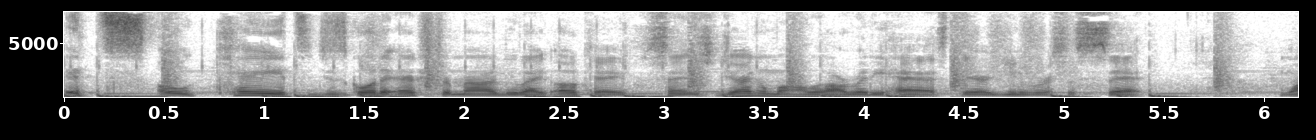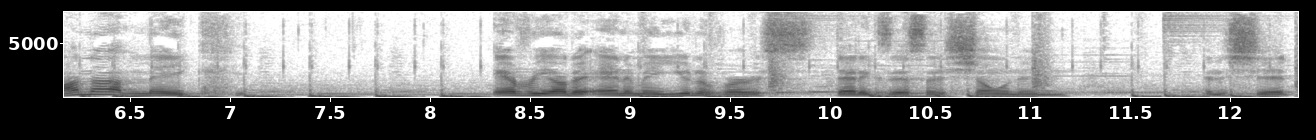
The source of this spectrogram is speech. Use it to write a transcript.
it's okay to just go the extra mile and be like, okay, since Dragon Ball already has their universe set, why not make every other anime universe that exists as shonen and shit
